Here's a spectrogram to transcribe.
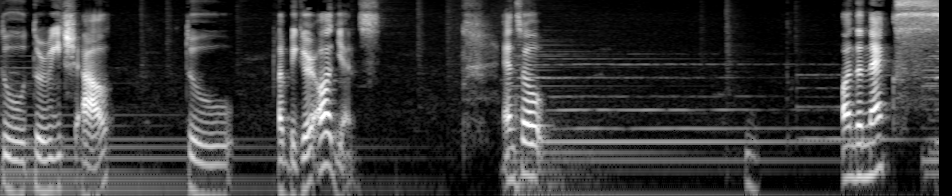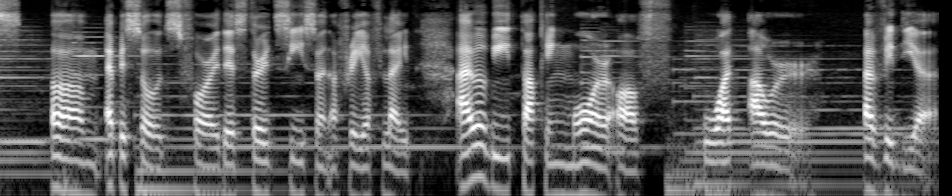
to to reach out to a bigger audience. And so on the next um, episodes for this third season of ray of light i will be talking more of what our avidya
